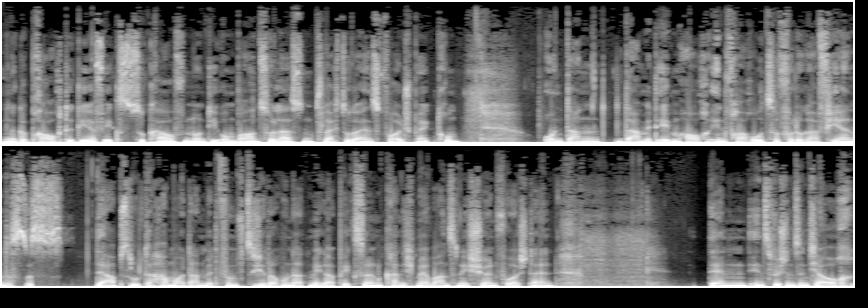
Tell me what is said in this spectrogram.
eine gebrauchte GFX zu kaufen und die umbauen zu lassen, vielleicht sogar ins Vollspektrum und dann damit eben auch Infrarot zu fotografieren, das ist der absolute Hammer dann mit 50 oder 100 Megapixeln, kann ich mir wahnsinnig schön vorstellen. Denn inzwischen sind ja auch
